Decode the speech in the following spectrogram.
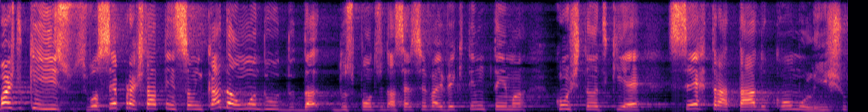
mais do que isso, se você prestar atenção em cada um do, do, dos pontos da série, você vai ver que tem um tema constante que é ser tratado como lixo,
